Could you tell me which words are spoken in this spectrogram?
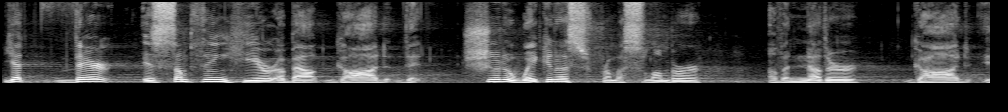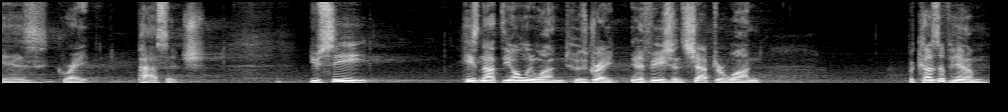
Yet there is something here about God that should awaken us from a slumber of another God is great passage. You see, He's not the only one who's great in Ephesians chapter 1. Because of him,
